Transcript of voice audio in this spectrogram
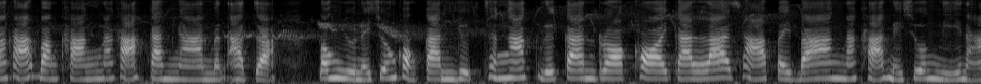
นะคะ บางครั้งนะคะ การงานมันอาจจะต้องอยู่ในช่วงของการหยุดชะงัก หรือการรอคอยการล่าช้าไปบ้างนะคะ ในช่วงนี้นะ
